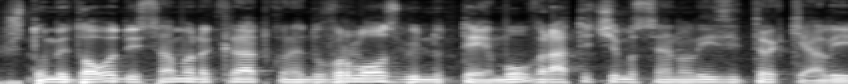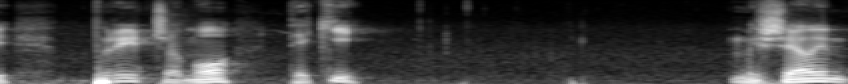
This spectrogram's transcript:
što me dovodi samo na kratko na jednu vrlo ozbiljnu temu, vratit ćemo se analizi trke, ali pričamo Teki, Michelin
